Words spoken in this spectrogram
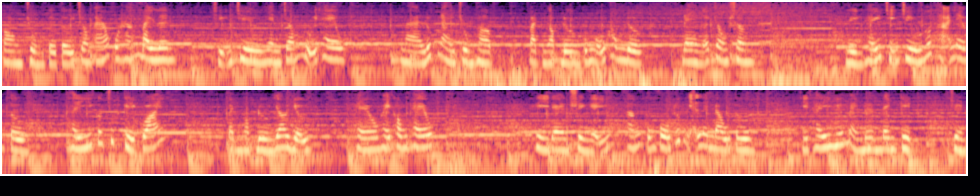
Còn trùng từ từ trong áo của hắn bay lên Triển chiều nhanh chóng đuổi theo. Mà lúc này trùng hợp Bạch Ngọc Đường cũng ngủ không được Đang ở trong sân. Liền thấy triển chiều hớt hải leo tường Thấy có chút kỳ quái. Bạch Ngọc Đường do dự Theo hay không theo? Khi đang suy nghĩ, hắn cũng vô thức nhảy lên đầu tường. Chỉ thấy dưới màn đêm đen kịt, trên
